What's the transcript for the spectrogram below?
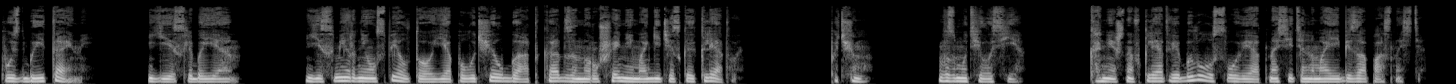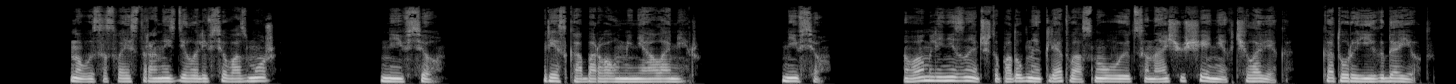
Пусть бы и тайной. Если бы я... Есмир не успел, то я получил бы откат за нарушение магической клятвы. Почему? Возмутилась я. Конечно, в клятве было условие относительно моей безопасности. Но вы со своей стороны сделали все возможное. Не все. Резко оборвал меня Аламир. Не все. Вам ли не знать, что подобные клятвы основываются на ощущениях человека, который их дает?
